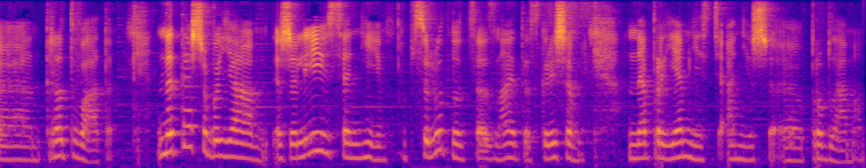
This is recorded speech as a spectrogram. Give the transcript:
е, дратувати. Не те, щоб я жаліюся, ні, абсолютно це, знаєте, скоріше неприємність, аніж е, проблема.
